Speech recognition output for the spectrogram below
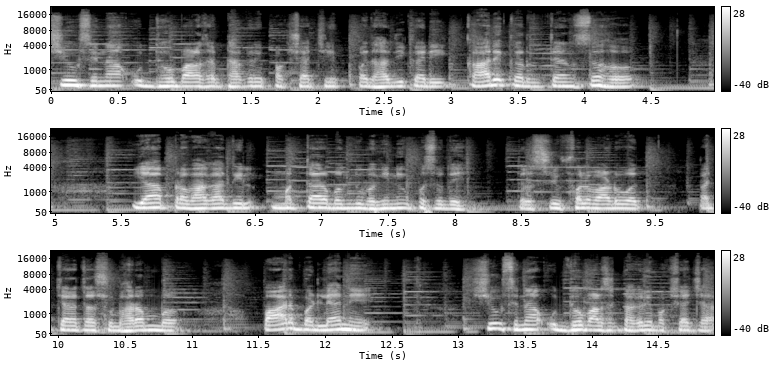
शिवसेना उद्धव बाळासाहेब ठाकरे पक्षाचे पदाधिकारी कार्यकर्त्यांसह या प्रभागातील मतदार बंधू भगिनी उपस्थित होते तर श्रीफल वाढवत प्रचाराचा शुभारंभ पार पडल्याने शिवसेना उद्धव बाळासाहेब ठाकरे पक्षाच्या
